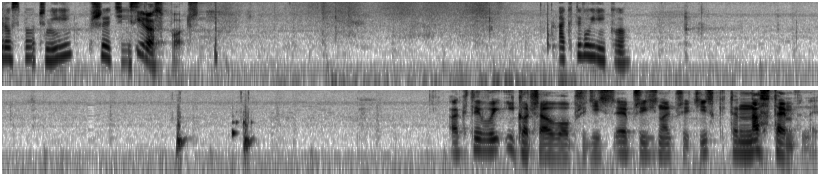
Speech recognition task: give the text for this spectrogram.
Rozpocznij, przycisk. I rozpocznij. Aktywuj ICO. Aktywuj ICO trzeba było przycis e, przycisnąć przycisk. Ten następny.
